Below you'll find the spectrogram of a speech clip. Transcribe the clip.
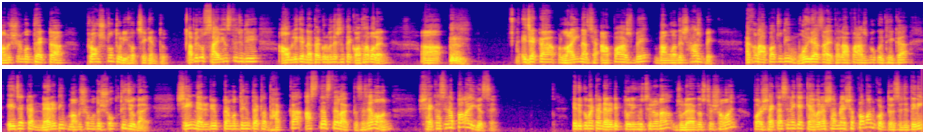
মানুষের মধ্যে একটা প্রশ্ন তৈরি হচ্ছে কিন্তু। আপনি খুব সাইলেন্সলি যদি আওয়ামী লীগের নেতাকর্মীদের সাথে কথা বলেন এই যে একটা লাইন আছে, আপা আসবে, বাংলাদেশ হাসবে। এখন আপা যদি মইরা যায়, তাহলে আপা আসবে কই থেকে? এই যে একটা ন্যারেটিভ মানুষের মধ্যে শক্তি যোগায়, সেই ন্যারেটিভটার মধ্যে কিন্তু একটা ধাক্কা আস্তে আস্তে লাগতেছে। যেমন শেখ হাসিনা পালাই গেছে। এরকম একটা ন্যারেটিভ তৈরি হয়েছিল না জুলাই আগস্টের সময়। পরে শেখ হাসিনাকে ক্যামেরার সামনে এসে প্রমাণ করতে হয়েছে যে তিনি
